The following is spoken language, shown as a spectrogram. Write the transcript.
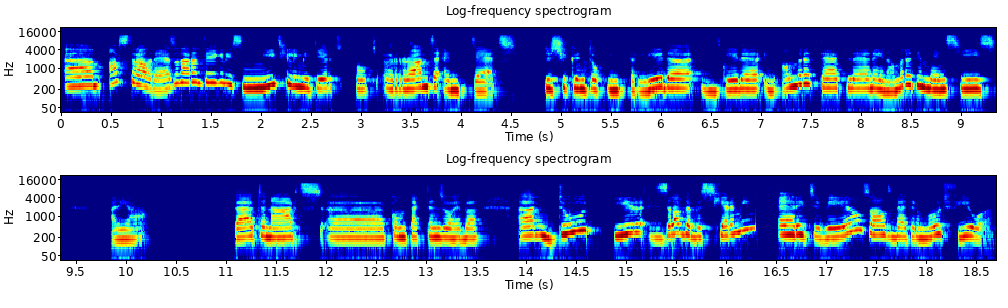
Ehm astraal reizen daarentegen is niet gelimiteerd tot ruimte en tijd. Dus je kunt ook in het verleden, in het heden, in andere tijdlijnen, in andere dimensies, al ja, buitenaards eh, contact en zo hebben. Ehm, doe hier dezelfde bescherming en ritueel zoals bij het remote viewen.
